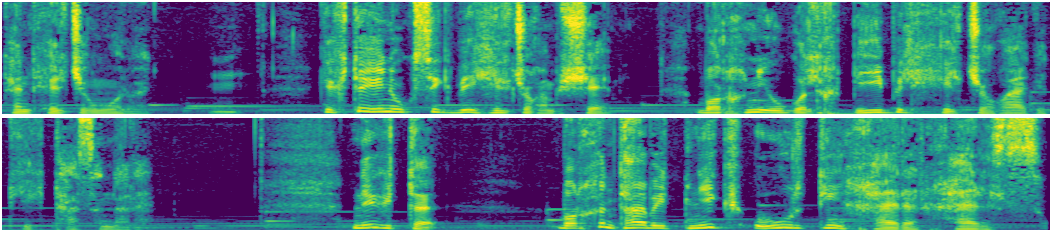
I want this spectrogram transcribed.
танд хэлж өгмөр байна. Гэхдээ энэ үгсийг би хэлж байгаа юм бишээ. Бурхны үг болох Библи хэлж байгаа гэдгийг та санаарай. Нэгд Бурхан та биднийг үрдийн хайраар хайрлсан.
